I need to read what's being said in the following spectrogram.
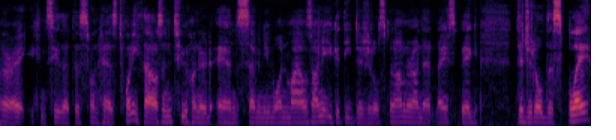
All right, you can see that this one has 20,271 miles on it. You get the digital speedometer on that nice big digital display.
